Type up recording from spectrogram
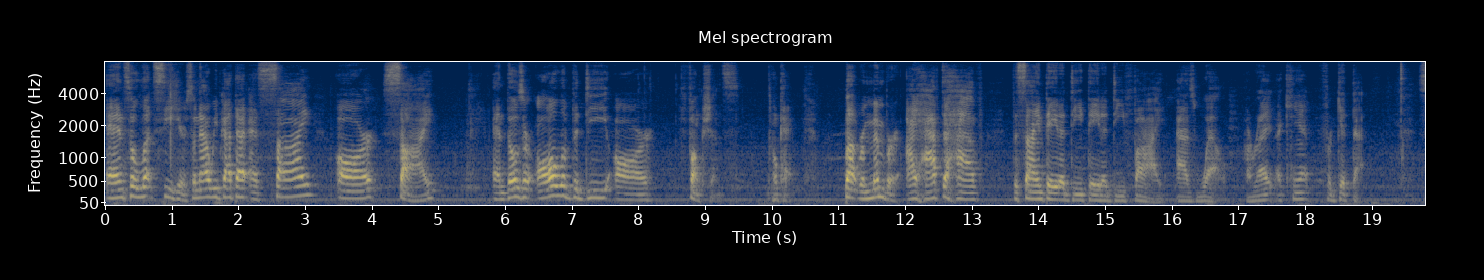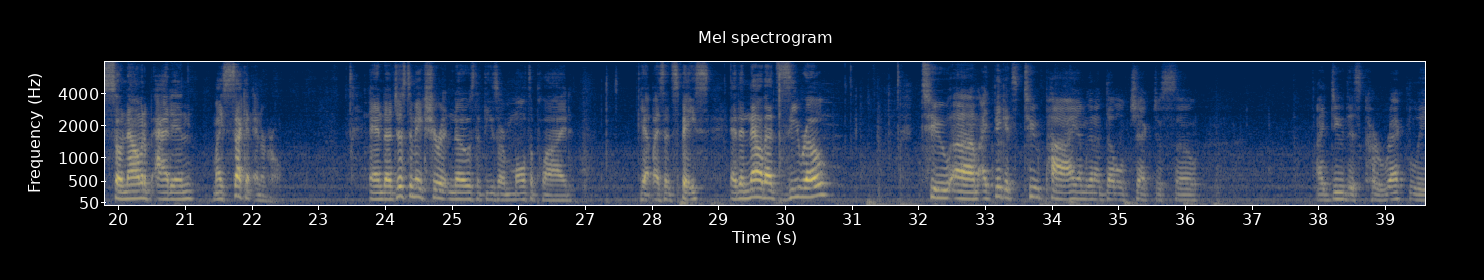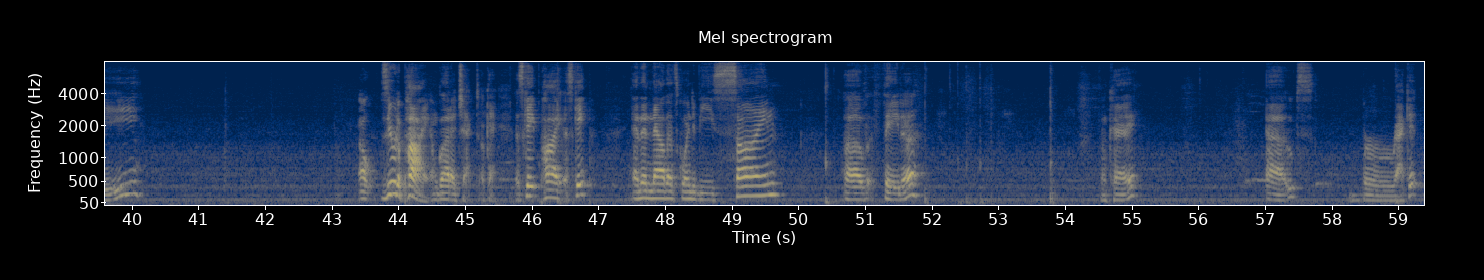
And so let's see here. So now we've got that as psi r psi, and those are all of the dr functions, okay? But remember, I have to have the sine theta, d theta, d phi as well, all right? I can't forget that. So now I'm going to add in my second integral. And uh, just to make sure it knows that these are multiplied, yep, I said space. And then now that's 0 to, um, I think it's 2 pi. I'm going to double check just so I do this correctly. Oh, 0 to pi. I'm glad I checked. Okay. Escape pi, escape. And then now that's going to be sine of theta, okay, uh, oops, bracket,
